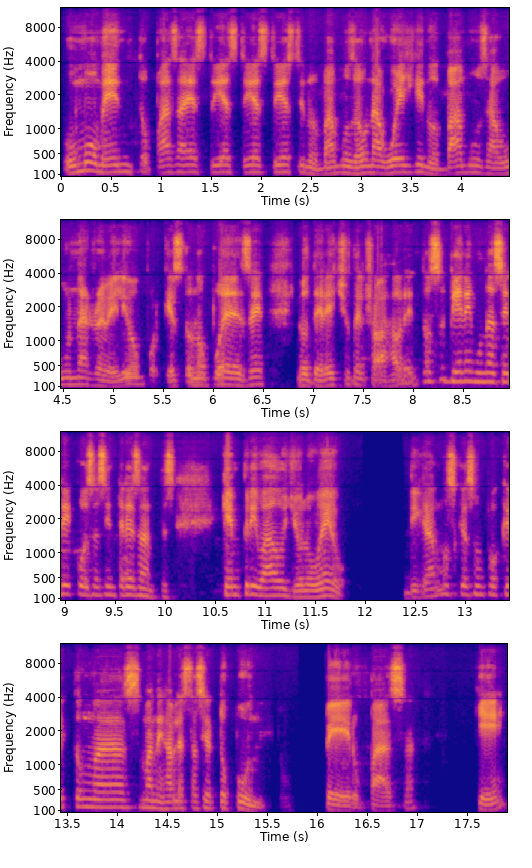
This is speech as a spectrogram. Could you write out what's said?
un momento pasa esto y esto y esto y esto y nos vamos a una huelga y nos vamos a una rebelión porque esto no puede ser los derechos del trabajador. Entonces vienen una serie de cosas interesantes que en privado yo lo veo. Digamos que es un poquito más manejable hasta cierto punto, pero pasa que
